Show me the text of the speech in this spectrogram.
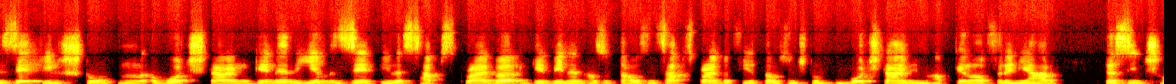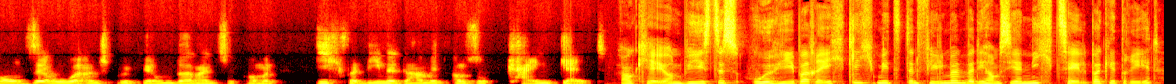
sehr viel Stunden Watchtime generieren, sehr viele Subscriber gewinnen, also 1000 Subscriber, 4000 Stunden Watchtime im abgelaufenen Jahr. Das sind schon sehr hohe Ansprüche, um da reinzukommen. Ich verdiene damit also kein Geld. Okay, und wie ist es urheberrechtlich mit den Filmen? Weil die haben Sie ja nicht selber gedreht.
